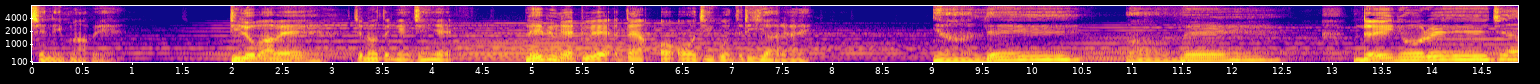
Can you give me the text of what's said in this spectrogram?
ခြင်းနေမှာပဲဒီလိုပါပဲကျွန်တော်တငယ်ချင်းရဲ့လေးပြူနဲ့တူတဲ့အတန်အော်အော်ကြီးကိုသတိရတိုင်းညာလေးမောင်မဲဒိန်ညိုရေချာ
